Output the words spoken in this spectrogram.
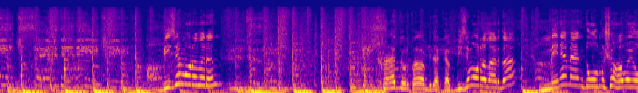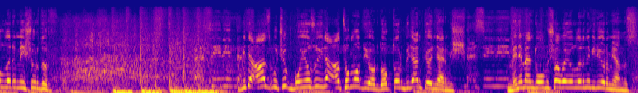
iyi ki sevdim iyi ki Bizim oraların Ha dur tamam bir dakika. Bizim oralarda Menemen dolmuşu hava yolları meşhurdur. Bir de az buçuk boyozuyla atomu diyor. Doktor Bülent göndermiş. Menemen dolmuş hava yollarını biliyorum yalnız.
